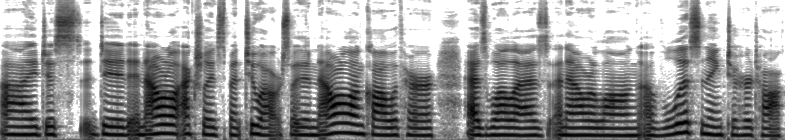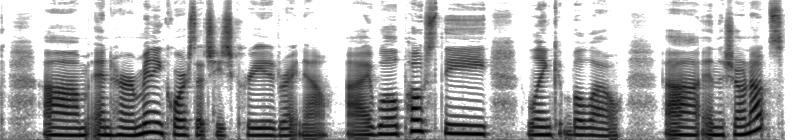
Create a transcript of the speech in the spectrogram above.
I just did an hour. Actually, I spent two hours, so I did an hour long call with her, as well as an hour long of listening to her talk um, in her mini course that she's created right now. I will post the link below. Uh, in the show notes.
